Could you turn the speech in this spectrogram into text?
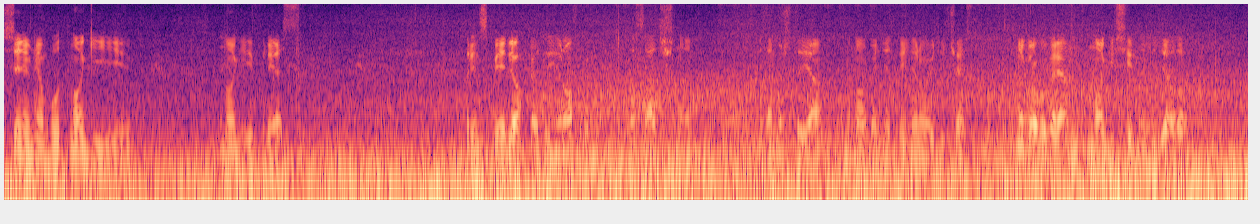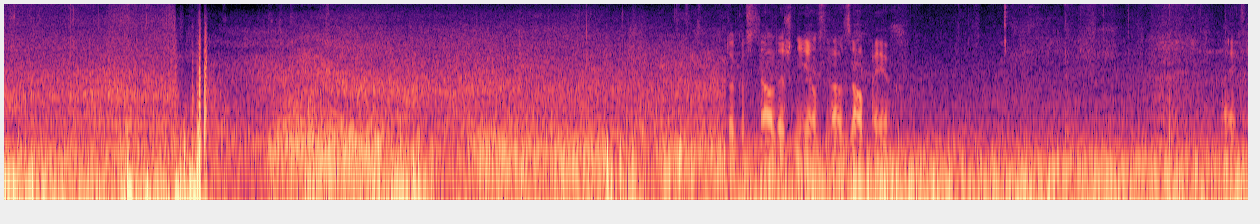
Сегодня у меня будут ноги и ноги и пресс. В принципе, легкая тренировка достаточно, потому что я много не тренирую эти части. Ну, грубо говоря, ноги сильно не делаю. Только встал, даже не ел, сразу в зал поехал. Поехали.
